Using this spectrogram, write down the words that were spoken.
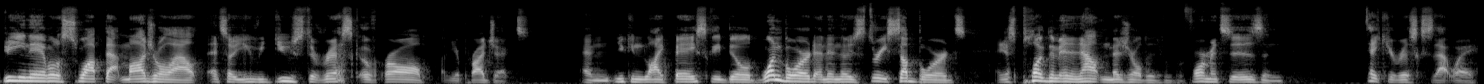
being able to swap that module out, and so you reduce the risk overall of your project. And you can like basically build one board and then those three subboards and just plug them in and out and measure all the different performances and take your risks that way.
